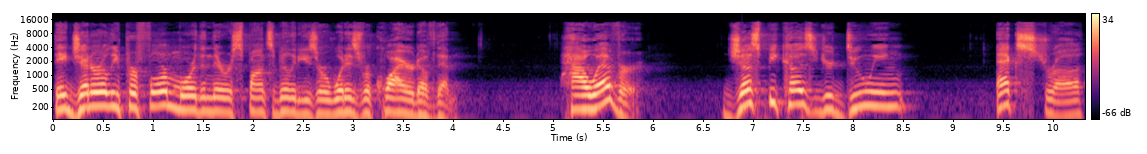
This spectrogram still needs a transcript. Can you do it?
They generally perform more than their responsibilities or what is required of them. However, just because you're doing extra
